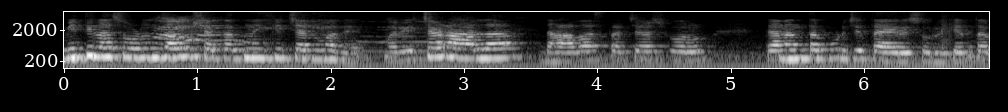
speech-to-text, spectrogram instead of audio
मी तिला सोडून जाऊ शकत नाही किचनमध्ये मग रिचर्ड आला दहा वाजता चर्चवरून त्यानंतर पुढची तयारी सुरू केली. तर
